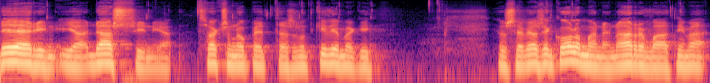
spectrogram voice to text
Derin ja Dassin, ja Saksan opettaja sanoi, että Kivimäki, jos sä vielä sen kolmannen arvaat, niin mä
